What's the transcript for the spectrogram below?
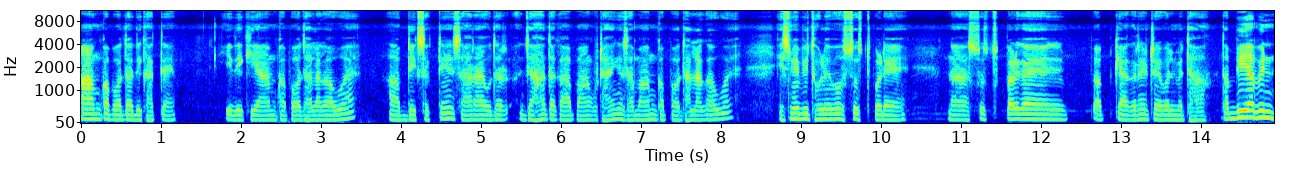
आम का पौधा दिखाते हैं। ये देखिए, आम का पौधा लगा हुआ है। आप देख सकते हैं, सारा उधर, जहाँ तक आप आँख उठाएँगे, सब आम का पौधा लगा हुआ है। इसमें भी थोड़े बहुत सुस्त पड़े हैं। ना सुस्त पड़ गए अब क्या करें ट्रेवल में था। तब भी अब इन,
